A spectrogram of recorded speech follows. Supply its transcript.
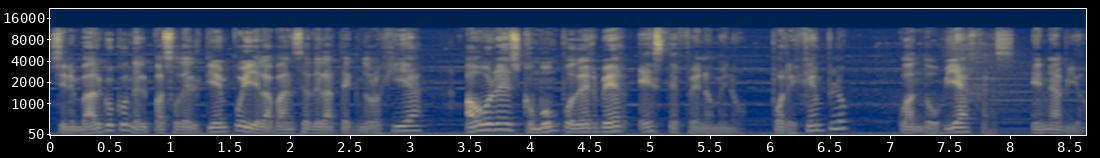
Sin embargo, con el paso del tiempo y el avance de la tecnología, ahora es común poder ver este fenómeno, por ejemplo, cuando viajas en avión.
